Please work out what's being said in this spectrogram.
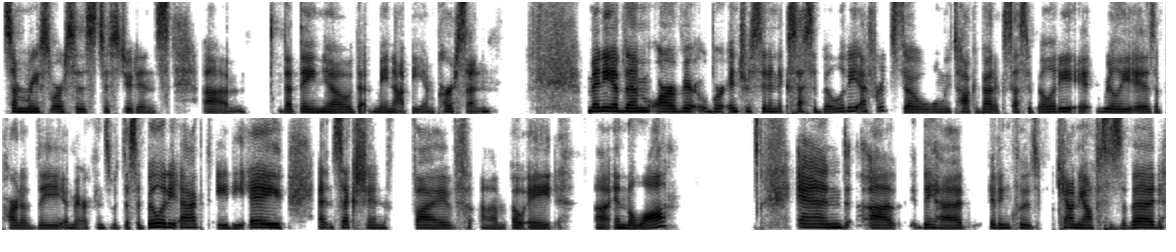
some resources to students um, that they know that may not be in person Many of them are very, were interested in accessibility efforts. So when we talk about accessibility, it really is a part of the Americans with Disability Act, ADA, and Section 508 um, uh, in the law. And uh, they had, it includes county offices of ed,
